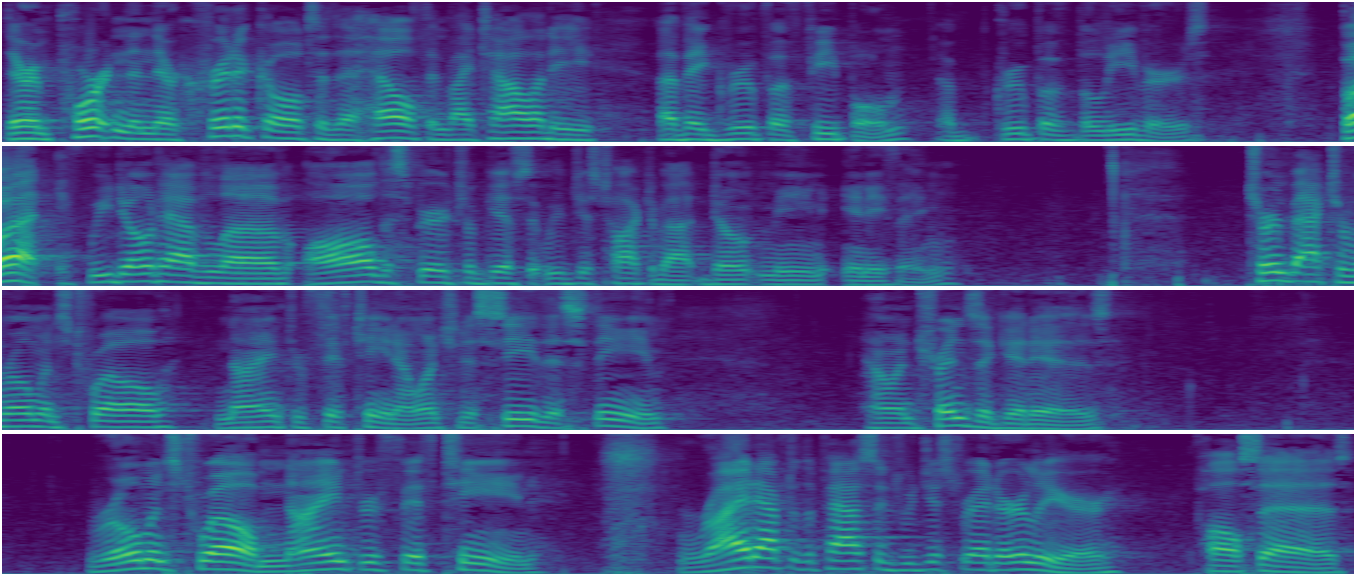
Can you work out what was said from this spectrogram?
They're important and they're critical to the health and vitality of a group of people, a group of believers. But if we don't have love, all the spiritual gifts that we've just talked about don't mean anything. Turn back to Romans 12, 9 through 15. I want you to see this theme, how intrinsic it is. Romans 12, 9 through 15. Right after the passage we just read earlier, Paul says,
